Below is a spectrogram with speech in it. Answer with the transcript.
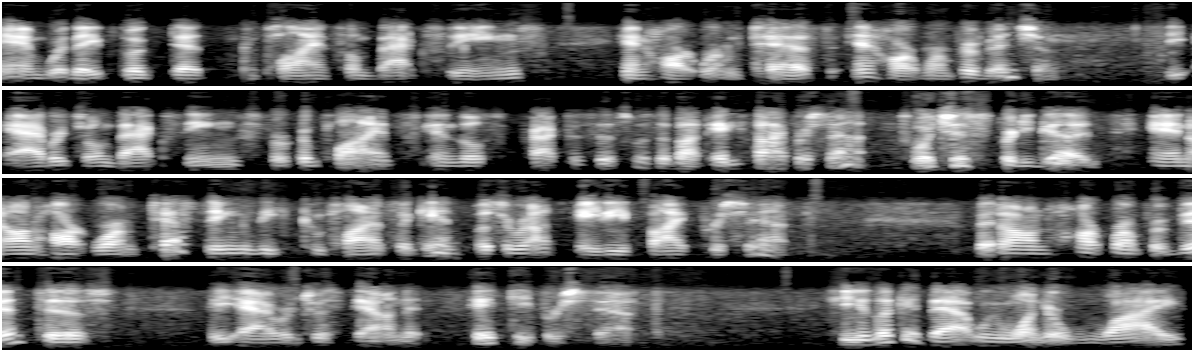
and where they looked at compliance on vaccines and heartworm tests and heartworm prevention. The average on vaccines for compliance in those practices was about 85%, which is pretty good. And on heartworm testing, the compliance again was around 85%. But on heartworm preventives, the average was down at 50%. So you look at that, we wonder why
